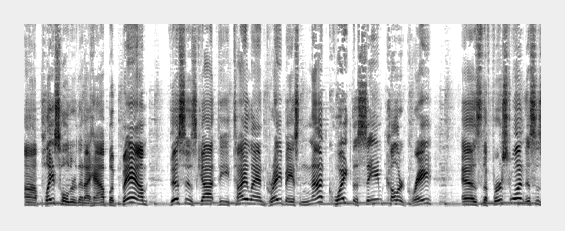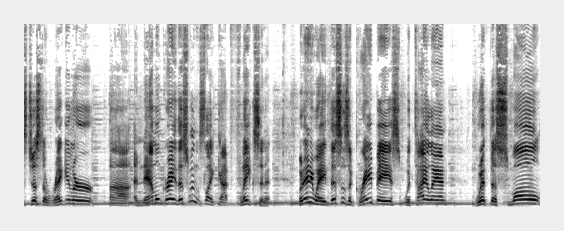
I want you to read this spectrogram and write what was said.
uh, placeholder that I have, but bam, this has got the Thailand gray base, not quite the same color gray as the first one. This is just a regular uh, enamel gray. This one's like got flakes in it. But anyway, this is a gray base with Thailand with the small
